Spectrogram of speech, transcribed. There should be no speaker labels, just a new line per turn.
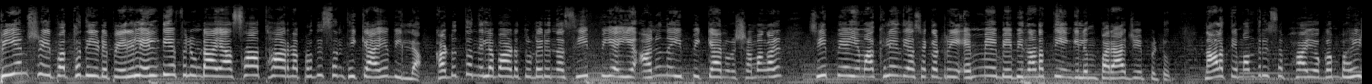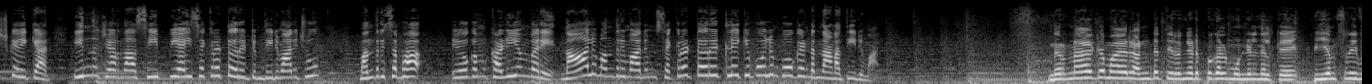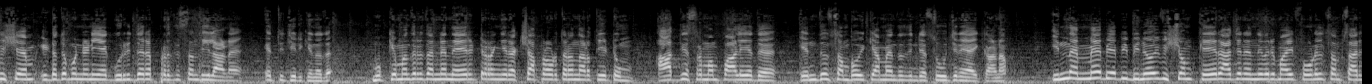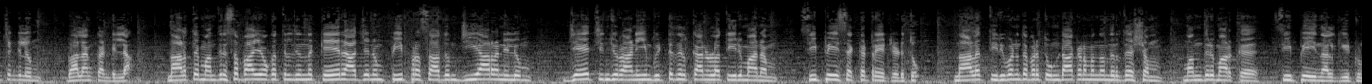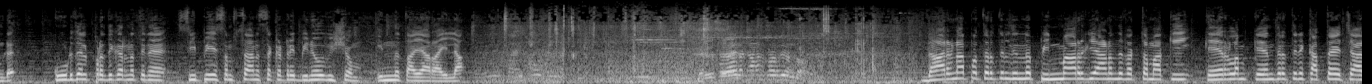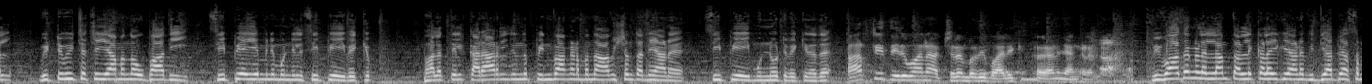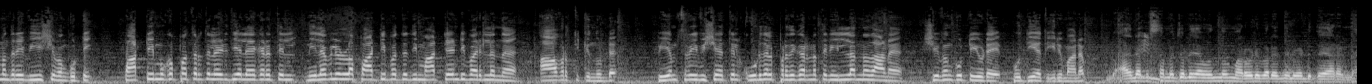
P M Shri പദ്ധതിയുടെ പേരിൽ L D എഫിലുണ്ടായ അസാധാരണ പ്രതിസന്ധിക്കായവില്ല കടുത്ത നിലപാട് തുടരുന്ന സി പി ഐ അനുനയിപ്പിക്കാനുള്ള ശ്രമങ്ങൾ സി പി ഐ എം അഖിലേന്ത്യാ സെക്രട്ടറി എം എ ബേബി നടത്തിയെങ്കിലും പരാജയപ്പെട്ടു. നാളത്തെ മന്ത്രിസഭാ യോഗം ബഹിഷ്കരിക്കാൻ ഇന്ന് ചേർന്ന സി പി ഐ സെക്രട്ടേറിയറ്റും തീരുമാനിച്ചു. മന്ത്രിസഭാ യോഗം കഴിയും വരെ നാല് മന്ത്രിമാരും സെക്രട്ടേറിയറ്റിലേക്ക് പോലും പോകേണ്ടെന്നാണ് തീരുമാനം.
നിർണായകമായ രണ്ട് തിരഞ്ഞെടുപ്പുകൾ മുന്നിൽ നിൽക്കെ പി എം ശ്രീ വിഷയം ഇടതുമുന്നണിയെ ഗുരുതര പ്രതിസന്ധിയിലാണ് എത്തിച്ചിരിക്കുന്നത്. മുഖ്യമന്ത്രി തന്നെ നേരിട്ടിറങ്ങി രക്ഷാപ്രവർത്തനം നടത്തിയിട്ടും ആദ്യ ശ്രമം പാളിയത് എന്തും സംഭവിക്കാമെന്നതിന്റെ സൂചനയായി കാണാം. ഇന്ന് M A Baby Binoy Viswam K Rajan എന്നിവരുമായി ഫോണിൽ സംസാരിച്ചെങ്കിലും ഫലം കണ്ടില്ല. നാളത്തെ മന്ത്രിസഭാ യോഗത്തിൽ നിന്ന് കെ രാജനും പി പ്രസാദും ജി ആർ അനിലും ജെ ചിഞ്ചുറാണിയും വിട്ടുനിൽക്കാനുള്ള തീരുമാനം സി പി ഐ സെക്രട്ടേറിയറ്റ് എടുത്തു. നാളെ തിരുവനന്തപുരത്ത് ഉണ്ടാക്കണമെന്ന നിർദ്ദേശം മന്ത്രിമാർക്ക് സി നൽകിയിട്ടുണ്ട്. കൂടുതൽ പ്രതികരണത്തിന് സി പി ഐ സംസ്ഥാന സെക്രട്ടറി ബിനോ വിശ്വം ഇന്ന് തയ്യാറായില്ല. ധാരണാപത്രത്തിൽ നിന്ന് പിന്മാറുകയാണെന്ന് വ്യക്തമാക്കി കേരളം കേന്ദ്രത്തിന് കത്തയച്ചാൽ വിട്ടുവീഴ്ച ചെയ്യാമെന്ന ഉപാധി സി പി ഐ എമ്മിന് മുന്നിൽ സി പി ഐ വയ്ക്കും. ഫലത്തിൽ കരാറിൽ നിന്ന് പിൻവാങ്ങണമെന്ന ആവശ്യം തന്നെയാണ് സി പി ഐ മുന്നോട്ട് വെക്കുന്നത്.
പാർട്ടി തീരുമാനം അക്ഷരം പ്രതി പാലിക്കുന്നവരാണ് ഞങ്ങൾ
വിവാദങ്ങളെല്ലാം തള്ളിക്കളയുകയാണ് വിദ്യാഭ്യാസ മന്ത്രി വി ശിവൻകുട്ടി. പാർട്ടി മുഖപത്രത്തിൽ എഴുതിയ ലേഖനത്തിൽ നിലവിലുള്ള പാർട്ടി പദ്ധതി മാറ്റേണ്ടി വരില്ലെന്ന് ആവർത്തിക്കുന്നുണ്ട്. പി എം ശ്രീ വിഷയത്തിൽ കൂടുതൽ പ്രതികരണത്തിന് ഇല്ലെന്നതാണ് ശിവൻകുട്ടിയുടെ പുതിയ തീരുമാനം.
അതിനെ സംബന്ധിച്ചുള്ള ഞാൻ ഒന്നും മറുപടി പറയുന്നതിന് വേണ്ടി തയ്യാറല്ല.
